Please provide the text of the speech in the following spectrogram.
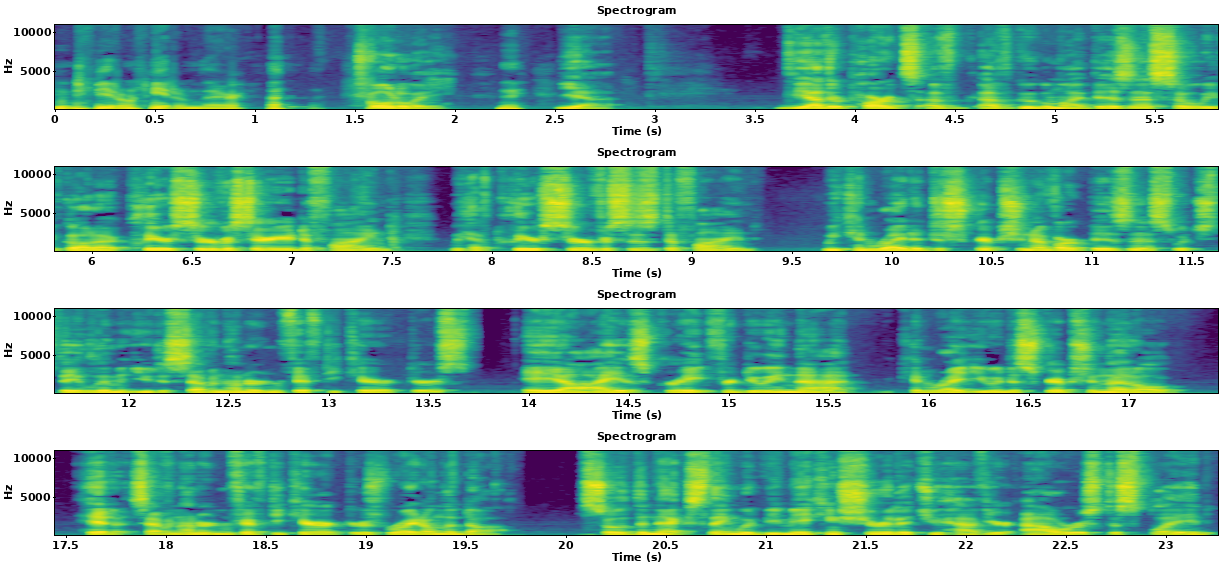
and you don't need them there. totally. Yeah. The other parts of, of Google My Business. So we've got a clear service area defined. We have clear services defined. We can write a description of our business, which they limit you to 750 characters. AI is great for doing that. It can write you a description that'll hit at 750 characters right on the dot. So the next thing would be making sure that you have your hours displayed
